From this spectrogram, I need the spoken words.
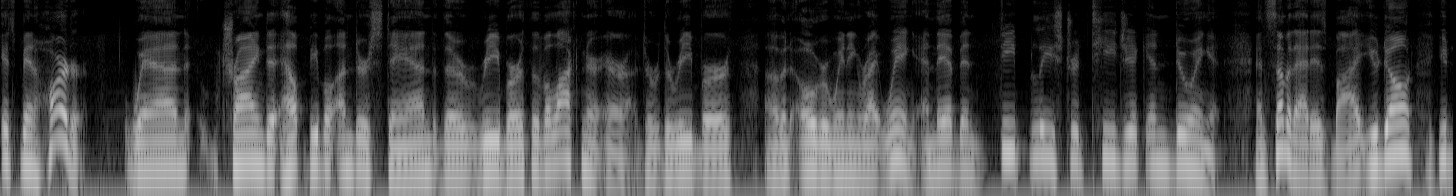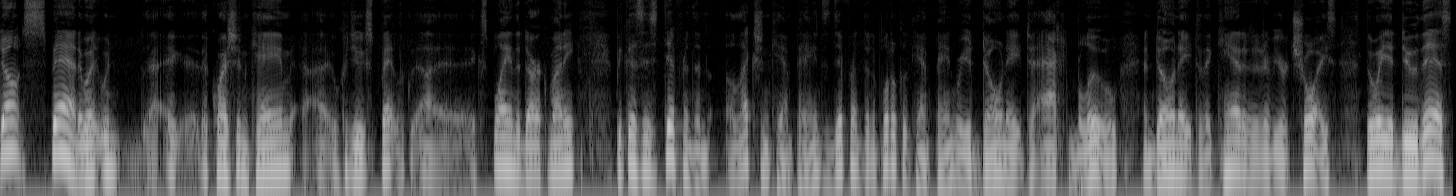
It's been harder when trying to help people understand the rebirth of the Lochner era, the rebirth of an overweening right wing, and they have been deeply strategic in doing it. And some of that is by you don't you don't spend. When, when the question came, uh, could you explain uh, explain the dark money? Because it's different than election campaigns. It's different than a political campaign where you donate to ActBlue and donate to the candidate of your choice. The way you do this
